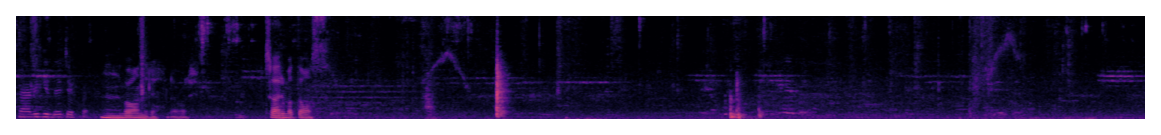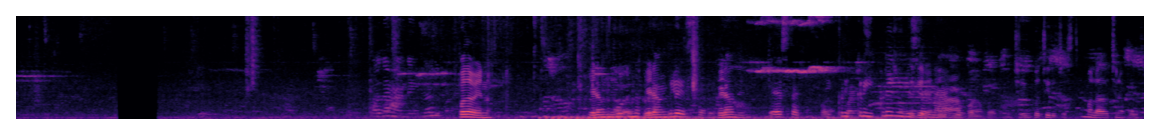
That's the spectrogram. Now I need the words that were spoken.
శారీకి ఇదే చెప్పా ఉమ్, బాగుందిలే సారీ మొత్తం వస్తుంది పోదామండి ఇంకా పోదాం ఎన్న ఏడా ఉంది ఏడా ఉంది వేస్తారు ఏడా ఉంది వేస్తారు ఇక్కడ ఇక్కడ ఇక్కడే చూపిస్తారు చూస్తే. మళ్ళీ వచ్చినప్పుడు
